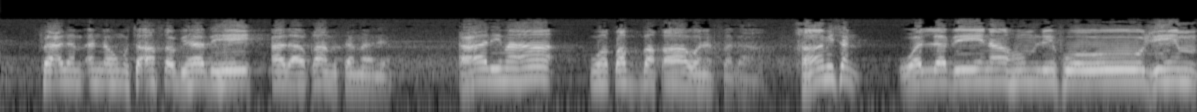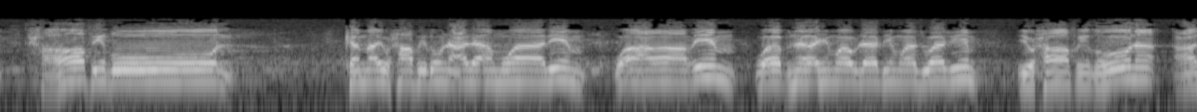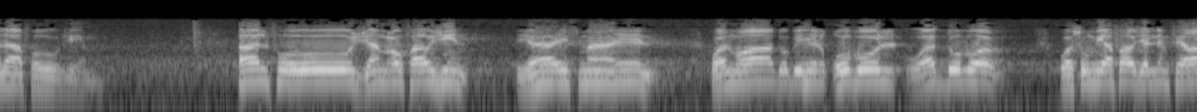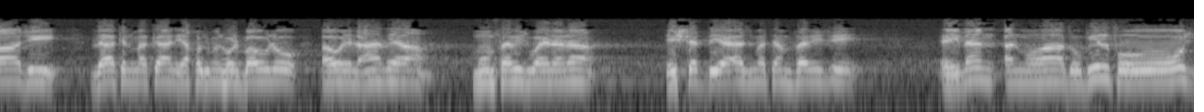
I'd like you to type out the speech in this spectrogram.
فاعلم أنه متأثر بهذه الأرقام الثمانية. علمها وطبقها ونفذها. خامسا والذين هم لفروجهم حافظون. كما يحافظون على أموالهم وأعراضهم وأبنائهم وأولادهم وأزواجهم يحافظون على فروجهم. الفروج جمع فرج. يا إسماعيل والمراد به القبل والدبر. وسمي فرجا لانفراج ذاك المكان يخرج منه البول أو العاذرة منفرج وإلا لا؟ اشتد يا أزمة انفرجي إذا المراد بالفروج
